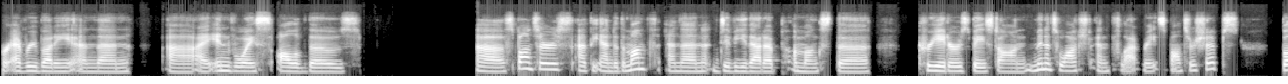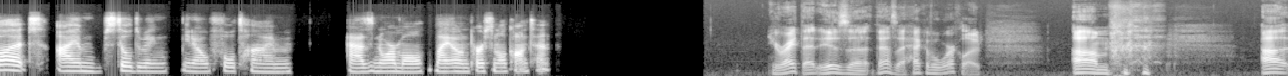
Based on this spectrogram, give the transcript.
for everybody, and then uh, I invoice all of those uh, sponsors at the end of the month, and then divvy that up amongst the creators based on minutes watched and flat rate sponsorships. But I am still doing, you know, full time as normal my own personal content. You're right. That is a that's a heck of a workload. Um, uh,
